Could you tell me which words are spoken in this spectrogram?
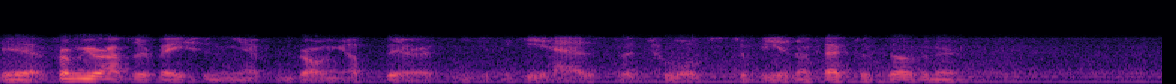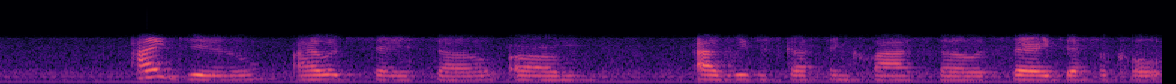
Yeah, from your observation, you know, from growing up there, you think he has the tools to be an effective governor? I do. I would say so. Um, as we discussed in class, though, it's very difficult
